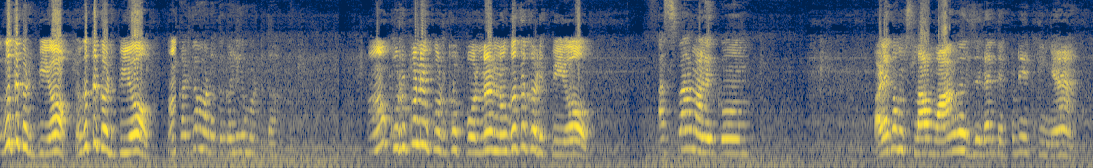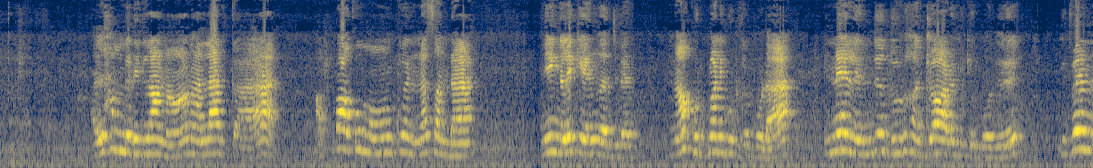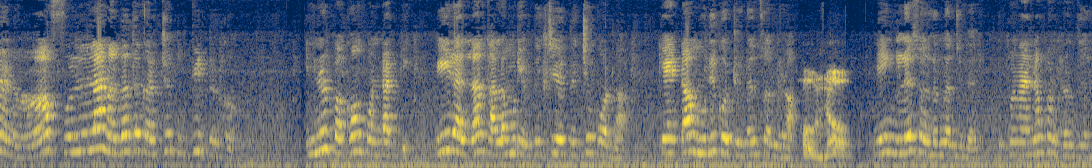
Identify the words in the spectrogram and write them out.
நுகத்து கடுப்பியோ நுகத்து கடுப்பியோ ஆ, கடிக்க மாட்டதா கடிக்க மாட்டதா ஆ குறுக்குனி குறுக்க போல நுகத்து கடுப்பியோ அஸ்ஸலாமு அலைக்கும். வலைக்கம் அஸ்லாம் வாங்க ஜிடத் எப்படி இருக்கீங்க? அல்ஹம்துலில்லாஹ் நான் நல்லா இருக்கேன். அப்பாவுக்கும் மம்முக்கும் என்ன சண்டை? நீங்களே கேளுங்க ஜிடத் நான் குர்பானி கொடுக்க போட இன்னையிலேருந்து துர்ஹஜ்ஜா ஆரம்பிக்க போது இவன் என்னன்னா ஃபுல்லா நகத்தை கடிச்சு துப்பிட்டு இருக்கான். இன்னொரு பக்கம் பொண்டாட்டி வீடெல்லாம் தலைமுடிய பிச்சு பிச்சு போடுறா. கேட்டா முடி கொட்டுதுன்னு சொல்றான் நீங்களே சொல்லுங்க ஜிகர் இப்போ நான் என்ன பண்றது?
